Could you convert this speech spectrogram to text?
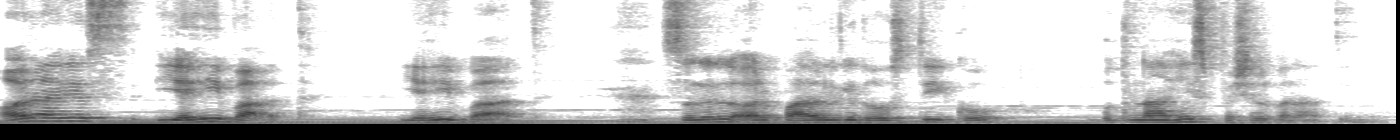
और आई गेस यही बात यही बात सुनील और पारुल की दोस्ती को उतना ही स्पेशल बनाती है।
